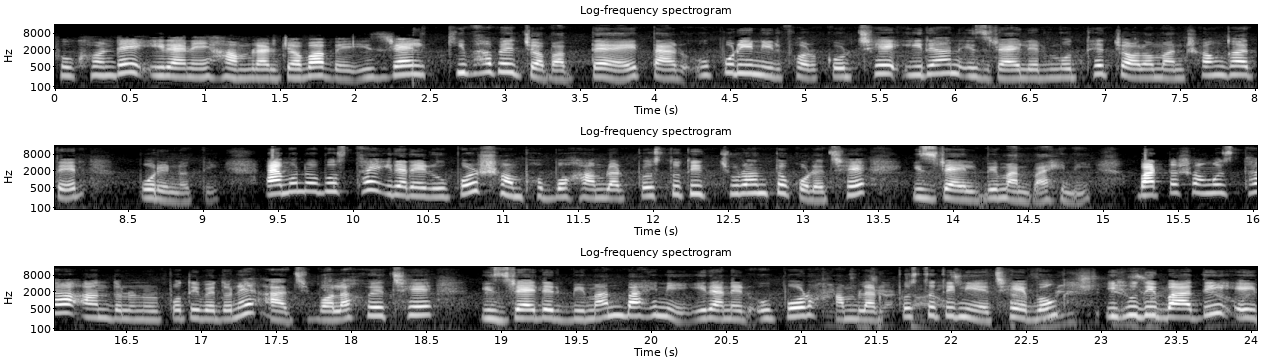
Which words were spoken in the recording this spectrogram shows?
ভূখণ্ডে ইরানি হামলার জবাবে ইসরায়েল কীভাবে জবাব দেয় তার উপরই নির্ভর করছে ইরান ইসরায়েলের মধ্যে চলমান সংঘাতের পরিণতি। এমন অবস্থায় ইরানের উপর সম্ভাব্য হামলার প্রস্তুতি চূড়ান্ত করেছে ইসরায়েল বিমান বাহিনী। বার্তা সংস্থা আন্দোলনের প্রতিবেদনে আজ বলা হয়েছে, ইসরায়েলের বিমান বাহিনী ইরানের উপর হামলার প্রস্তুতি নিয়েছে এবং ইহুদিবাদী এই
